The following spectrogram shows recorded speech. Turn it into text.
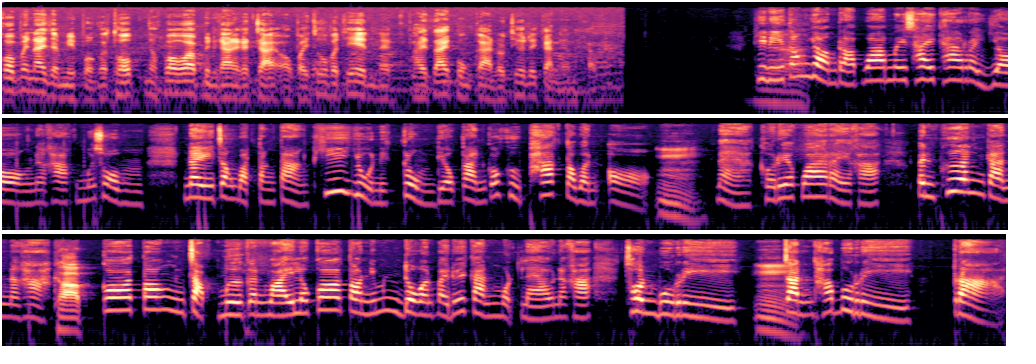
ก็ไม่น่าจะมีผลกระทบนะเพราะว่าเป็นการกระจายออกไปทั่วประเทศภายใต้โครงการเราเที่ยวด้วยกันนะครับ ทีนี้ต้องยอมรับว่าไม่ใช่แค่ระยองนะคะ คุณผู้ชมในจังหวัดต่างๆ ที่อยู่ในกลุ่มเดียวกันก็คือภาคตะวันออกอืม แหมเขาเรียกว่าอะไรคะเป็นเพื่อนกันนะคะ ครับ ก็ต้องจับมือกันไว้ แล้วก็ตอนนี้มันโดนไปด้วยกันหมดแล้วนะคะชนบุรี อืม จันทบุรี ตราด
